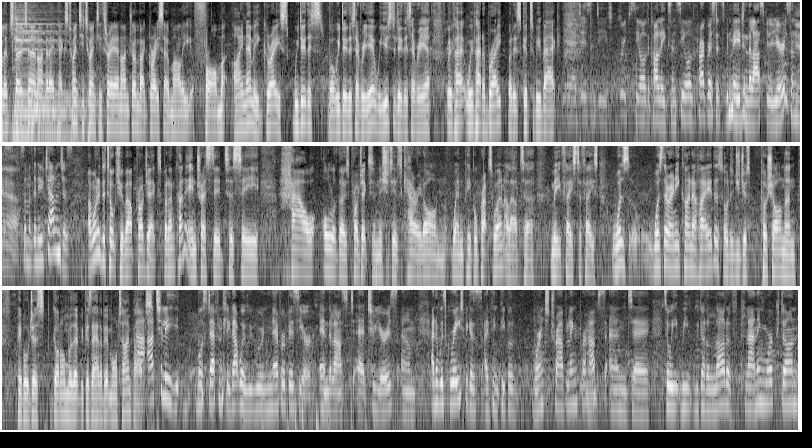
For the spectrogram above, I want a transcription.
Philip Stoten. I'm at Apex 2023 and I'm joined by Grace O'Malley from INEMI. Grace, we do this, well, we do this every year. We used to do this every year. We've had, we've had a break, but it's good to be back. Yeah, it is indeed. Great to see all the colleagues and see all the progress that's been made in the last few years and Yeah. some of the new challenges. I wanted to talk to you about projects, but I'm kind of interested to see how all of those projects and initiatives carried on when people perhaps weren't allowed to meet face to face. Was was there any kind of hiatus, or did you just push on and people just got on with it because they had a bit more time, Uh, perhaps? actually, most definitely that way. We were never busier in the last uh, two years, um, and it was great because I think people weren't travelling perhaps, and uh, so we, we, we got a lot of planning work done.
